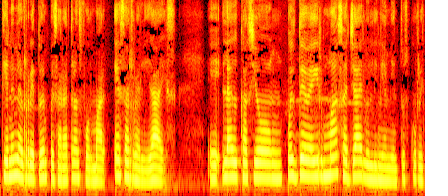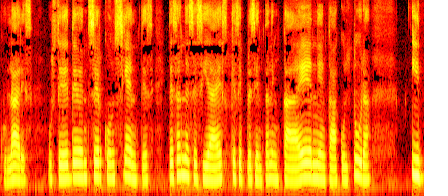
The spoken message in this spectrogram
tienen el reto de empezar a transformar esas realidades. Eh, la educación pues debe ir más allá de los lineamientos curriculares. Ustedes deben ser conscientes de esas necesidades que se presentan en cada etnia, en cada cultura, y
